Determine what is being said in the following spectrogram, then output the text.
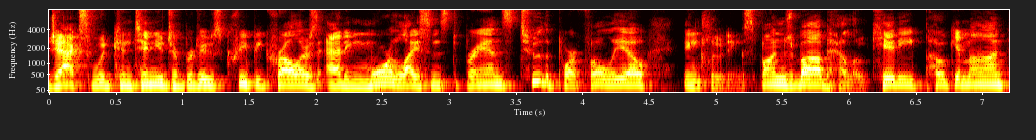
Jakks would continue to produce creepy crawlers, adding more licensed brands to the portfolio, including SpongeBob, Hello Kitty, Pokemon,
